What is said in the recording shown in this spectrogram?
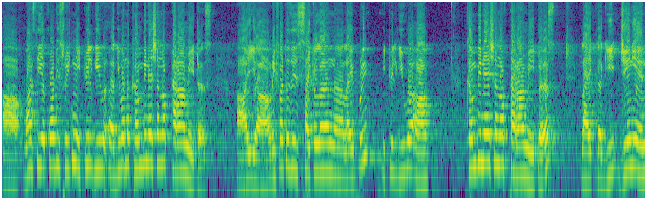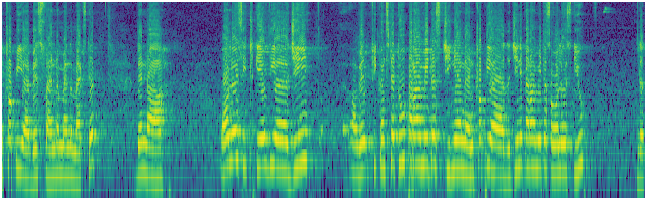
uh, once the code is written, it will give uh, given a combination of parameters. I uh, refer to this scikit-learn uh, library. It will give a, combination of parameters like uh, Gini entropy, uh, best random and the max depth. Then uh, always it gave the uh, Gini, uh, if we consider two parameters, Gini and entropy, uh, the Gini parameters always give the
